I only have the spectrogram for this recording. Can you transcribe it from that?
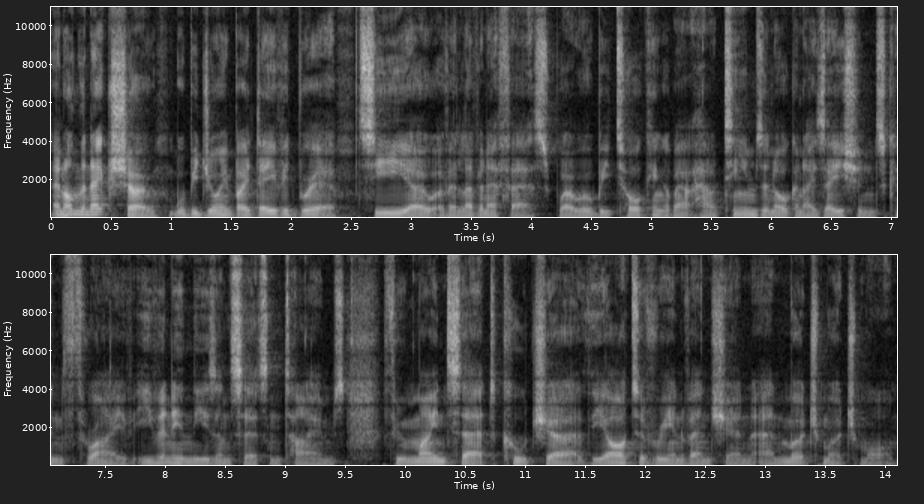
And on the next show, we'll be joined by David Brear, CEO of 11FS, where we'll be talking about how teams and organizations can thrive even in these uncertain times through mindset, culture, the art of reinvention, and much, much more.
